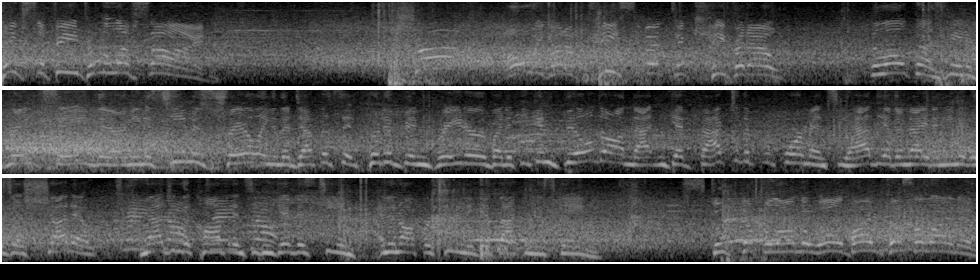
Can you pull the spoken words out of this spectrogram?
Takes the feed from the left side. Shot! Oh, he got a piece of it to keep it out. Villalka's made a great save there. I mean, his team is trailing, and the deficit could have been greater, but if he can build on that and get back to the performance he had the other night, I mean, it was a shutout. Imagine the confidence he can give his team and an opportunity to get back in this game. Scooped up along the wall by Vesalainen.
